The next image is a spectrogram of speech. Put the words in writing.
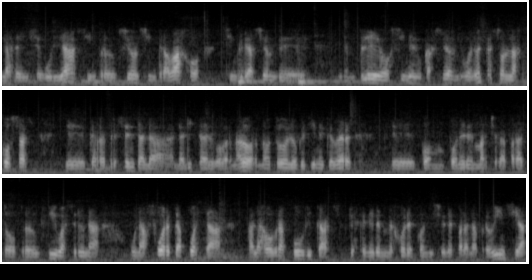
las de inseguridad, sin producción, sin trabajo, sin creación de, empleo, sin educación. Bueno, estas son las cosas eh, que representa la, lista del gobernador, ¿no? Todo lo que tiene que ver eh, con poner en marcha el aparato productivo, hacer una, una fuerte apuesta a las obras públicas que generen mejores condiciones para la provincia,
